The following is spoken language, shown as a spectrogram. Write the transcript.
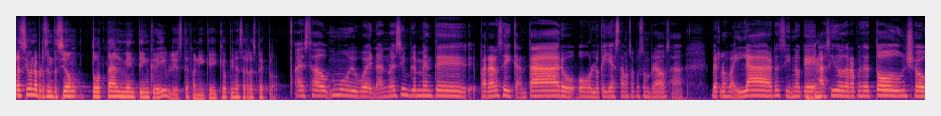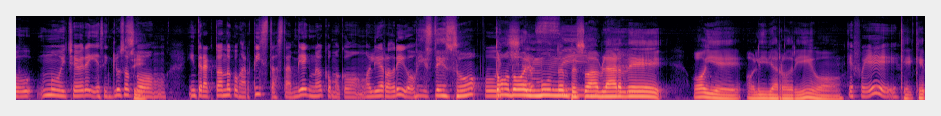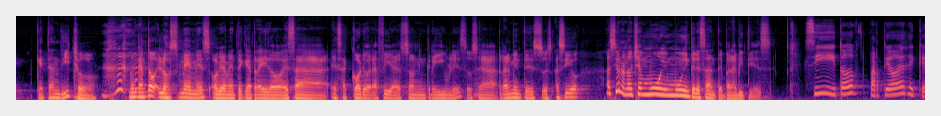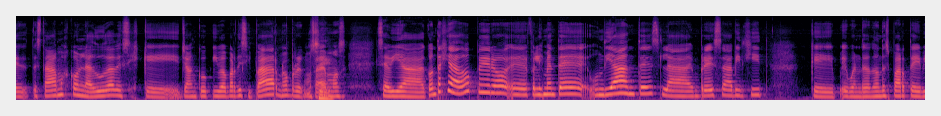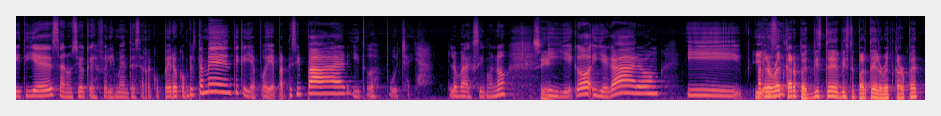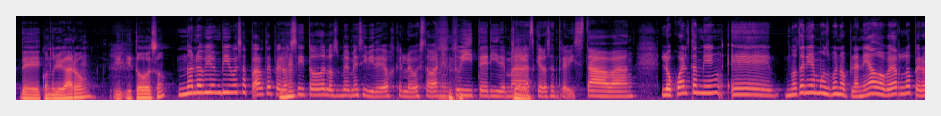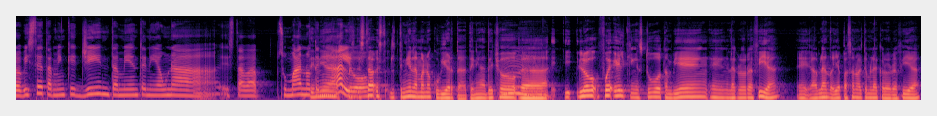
ha sido una presentación totalmente increíble. Stephanie, ¿qué, qué opinas al respecto? Ha estado muy buena, no es simplemente pararse y cantar o lo que ya estamos acostumbrados a verlos bailar, sino que ha sido de repente todo un show muy chévere y es incluso Sí. con interactuando con artistas también, ¿no? Como con Olivia Rodrigo. ¿Viste eso? Pucha, Todo el mundo sí. empezó a hablar de, oye, Olivia Rodrigo, ¿Qué fue? ¿qué, qué, qué te han dicho? Me encantó. Los memes, obviamente, que ha traído esa, esa coreografía son increíbles. O sea, realmente eso es- ha, sido, ha sido una noche muy, muy interesante para BTS. Sí, todo partió desde que estábamos con la duda de si es que Jungkook iba a participar, ¿no? Porque como Sí. sabemos se había contagiado, pero eh, felizmente un día antes la empresa Big Hit, que eh, bueno, de donde es parte BTS, anunció que felizmente se recuperó completamente, que ya podía participar y todo es pucha ya, lo máximo, ¿no? Sí. Y llegó y llegaron y Y el red carpet, ¿viste, ¿viste parte del red carpet de cuando llegaron y, y todo eso? No lo vi en vivo esa parte, pero sí todos los memes y videos que luego estaban en Twitter y demás, Claro. que los entrevistaban. Lo cual también eh, no teníamos, bueno, planeado verlo, pero viste también que Jean también tenía una, estaba, su mano tenía, algo. estaba- tenía la mano cubierta. Tenía, de hecho, Mm. ah, y, y luego fue él quien estuvo también en la coreografía, eh, hablando, ya pasando al tema de la coreografía.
